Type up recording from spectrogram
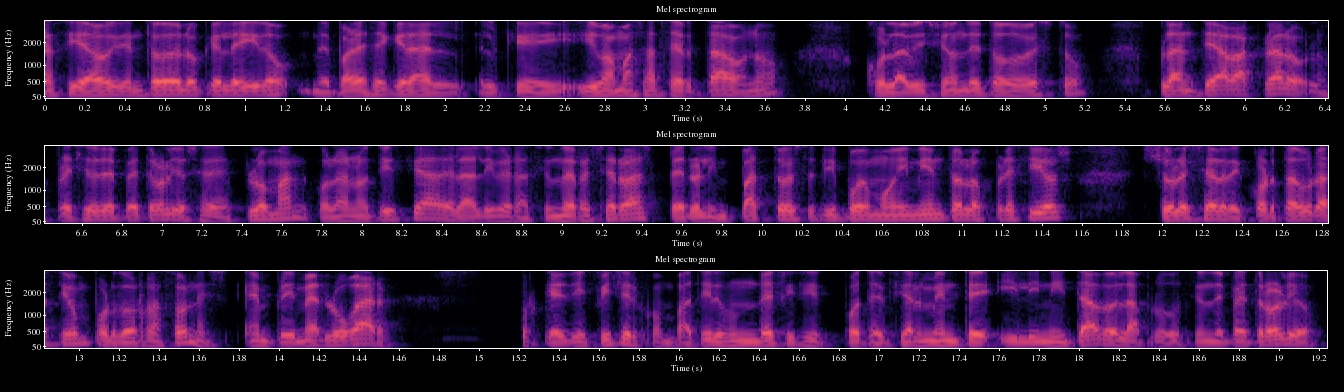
hacía hoy, dentro de lo que he leído, me parece que era el, que iba más acertado, ¿no? Con la visión de todo esto. Planteaba, claro, los precios de petróleo se desploman con la noticia de la liberación de reservas, pero el impacto de este tipo de movimiento en los precios suele ser de corta duración por dos razones. En primer lugar, porque es difícil combatir un déficit potencialmente ilimitado en la producción de petróleo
